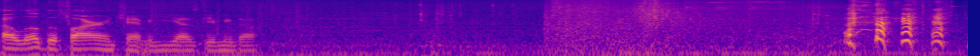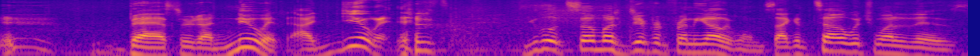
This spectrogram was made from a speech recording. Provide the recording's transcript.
I love the fire enchantment you guys gave me though. Bastard, I knew it. I knew it. you look so much different from the other ones. I can tell which one it is.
